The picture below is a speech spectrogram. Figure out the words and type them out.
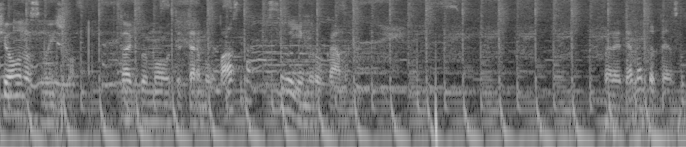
що у нас вийшло. Так би мовити, термопаста своїми руками. Перейдемо до тесту.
